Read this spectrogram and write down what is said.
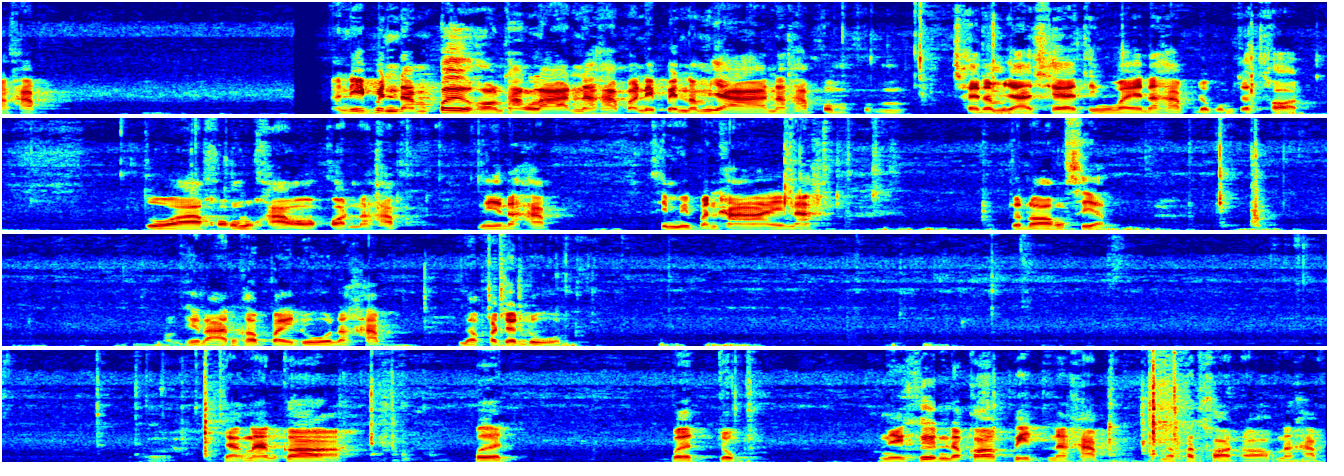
นะครับ อันนี้เป็นดัมเปอร์ของทางร้านนะครับ อันนี้เป็นน้ำยานะครับ ผมผมใช้น้ำยาแช่ทิ้งไว้นะครับ เดี๋ยวผมจะถอดตัวของลูกค้าออกก่อนนะครับ นี่นะครับ ที่มีปัญหานะจะลองเสียบของที่ร้านเข้าไปดูนะครับ แล้วก็จะดูด จากนั้นก็เปิดเปิดจุกนี้ขึ้นแล้วก็ปิดนะครับ แล้วก็ถอดออกนะครับ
